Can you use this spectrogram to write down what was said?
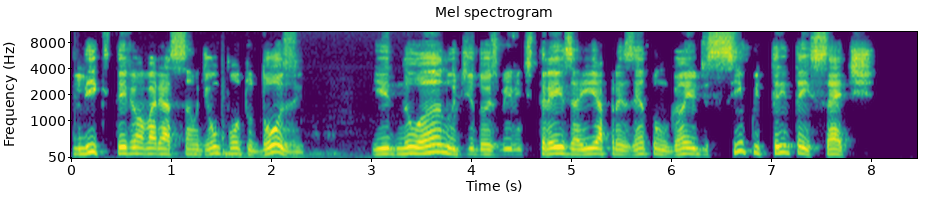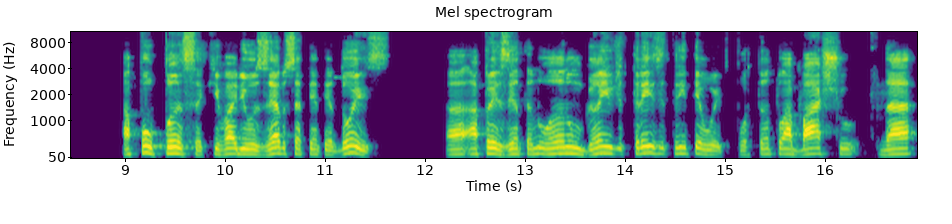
LIC teve uma variação de 1,12 e no ano de 2023 aí apresenta um ganho de 5,37. A poupança, que variou 0,72, apresenta no ano um ganho de 3,38, portanto, abaixo da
